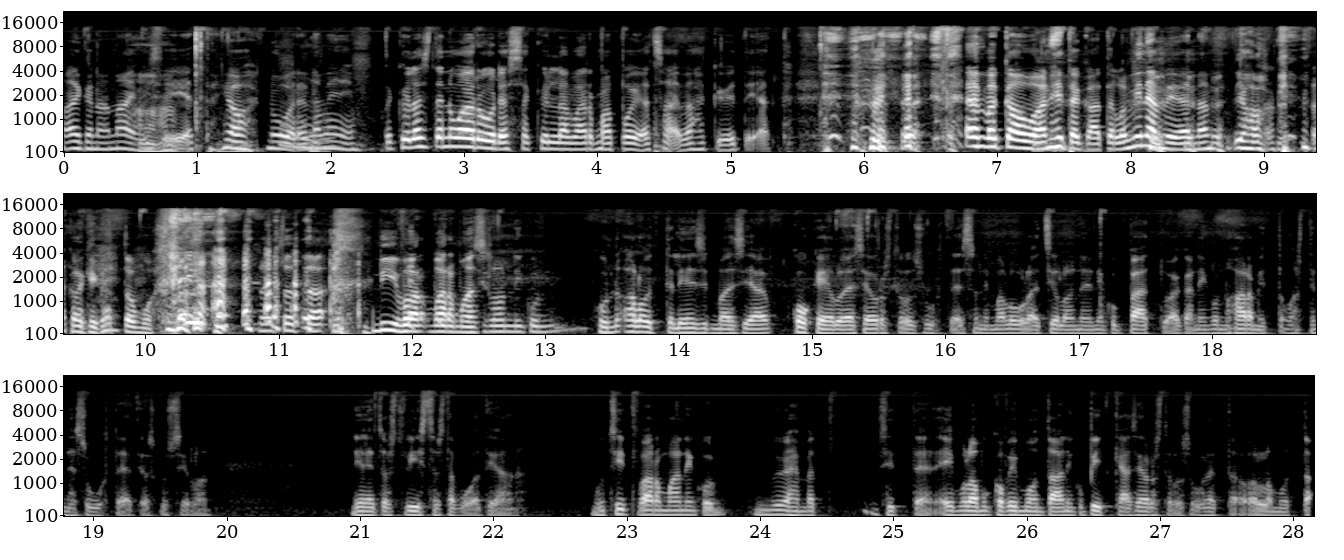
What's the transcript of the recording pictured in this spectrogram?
aikanaan naimisiin, Aha. että joo, nuorena meni. Mutta kyllä sitä nuoruudessa kyllä varmaan pojat sai vähän kyytiä. Että en mä kauan niitä katsella, minä myönnän. Joo. Kaikki katsoo mua. no, tota, niin var, varmaan silloin niin kun, kun aloittelin ensimmäisiä kokeiluja seurustelusuhteessa, niin mä luulen, että silloin ne niin päättyi aika niin harmittomasti ne suhteet joskus silloin 14-15-vuotiaana. Mutta sitten varmaan niin kuin myöhemmät sitten, ei mulla kovin montaa niin kuin pitkää seurustelusuhdetta ollut, mutta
